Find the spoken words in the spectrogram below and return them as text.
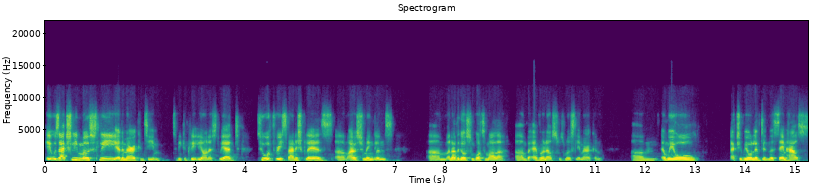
it was actually mostly an American team, to be completely honest. We had two or three Spanish players. Um, I was from England. Um, another girl was from Guatemala, um, but everyone else was mostly American. Um, and we all, actually, we all lived in the same house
